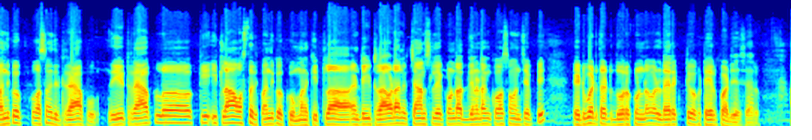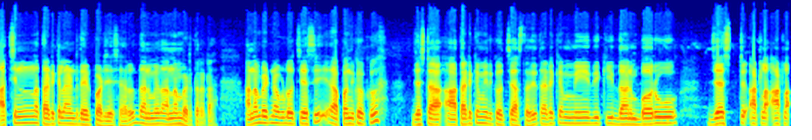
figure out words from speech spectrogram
పందికొక్కు కోసం ఇది ట్రాప్ ఈ ట్రాప్లోకి ఇట్లా వస్తుంది పందికొక్కు. మనకి ఇట్లా అంటే ఇటు రావడానికి ఛాన్స్ లేకుండా అది తినడం కోసం అని చెప్పి ఎటుబడి తట్టు దూరకుండా వాళ్ళు డైరెక్ట్ ఒకటి ఏర్పాటు చేశారు. ఆ చిన్న తడిక లాంటిది ఏర్పాటు చేశారు. దాని మీద అన్నం పెడతారట. అన్నం పెట్టినప్పుడు వచ్చేసి ఆ పందికొక్కు జస్ట్ ఆ- ఆ తడిక మీదకి వచ్చేస్తుంది. తడిక మీదికి దాని బరువు జస్ట్ అట్లా అట్లా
